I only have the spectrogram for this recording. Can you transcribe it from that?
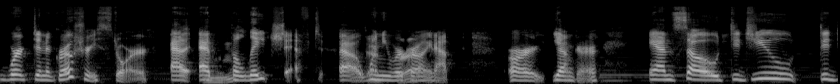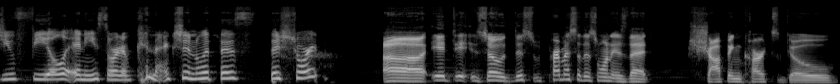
worked in a grocery store at, at Mhm. the late shift uh, when you were correct. growing up or younger. And so did you did you feel any sort of connection with this this short? Uh, it, it so this premise of this one is that shopping carts go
